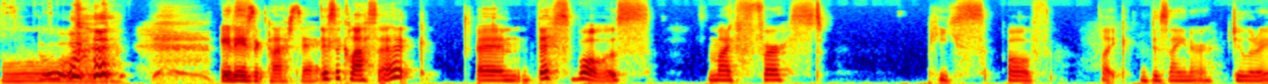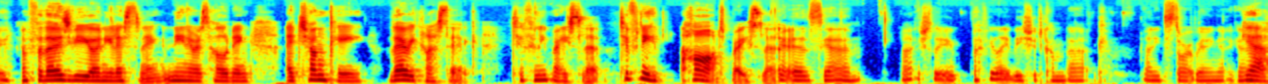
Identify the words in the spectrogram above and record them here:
Ooh. Ooh. it is a classic. It's a classic. Um, this was my first piece of like designer jewelry. And for those of you only listening, Nina is holding a chunky, very classic Tiffany bracelet, Tiffany heart bracelet. It is, yeah. Actually, I feel like these should come back. I need to start wearing it again. Yeah.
